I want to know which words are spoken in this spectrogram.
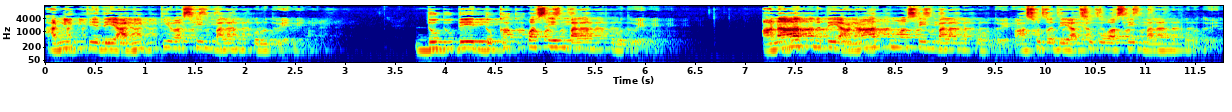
අනිත්‍යදේ අනිත්‍ය වසයෙන් බලන්න පුරුදු වෙනවා. දුදුදේ දුකක් වසයෙන් බලන්න පුරුදු වෙන. අනාත්මදේ අනාත්ම වසයෙන් බලන්න පුරුදුවෙන් අසුබදේ අසුභ වසයෙන් බලන්න පුරුදුවෙන.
